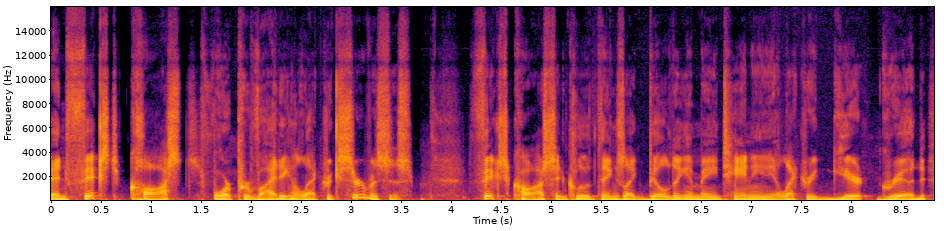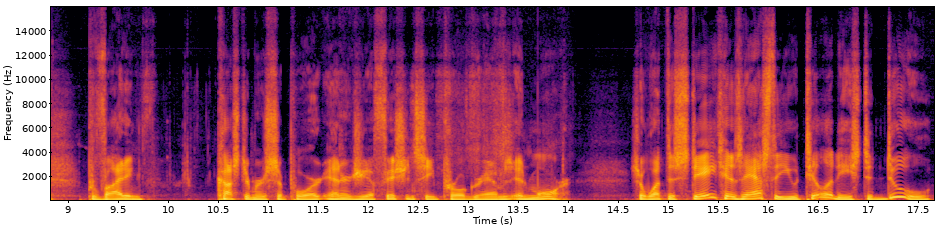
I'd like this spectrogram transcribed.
and fixed costs for providing electric services. Fixed costs include things like building and maintaining the electric gear, grid, providing customer support, energy efficiency programs, and more. So, what the state has asked the utilities to do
